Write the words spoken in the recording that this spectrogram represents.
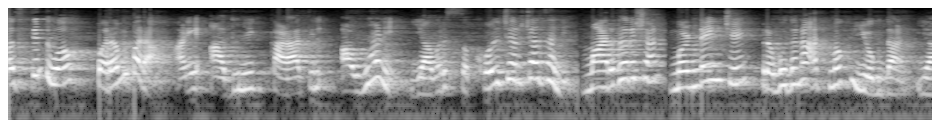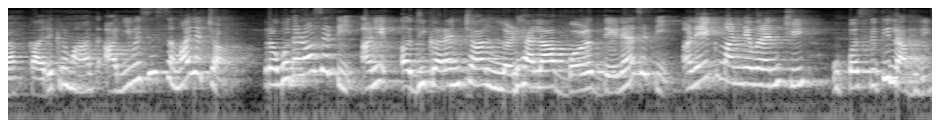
अस्तित्व परंपरा आणि आधुनिक काळातील आव्हाने यावर सखोल चर्चा झाली. मार्गदर्शन मंडईंचे प्रबोधनात्मक योगदान या कार्यक्रमात आदिवासी समाजाच्या प्रबोधनासाठी आणि अधिकारांच्या लढ्याला बळ देण्यासाठी अनेक मान्यवरांची उपस्थिती लाभली.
